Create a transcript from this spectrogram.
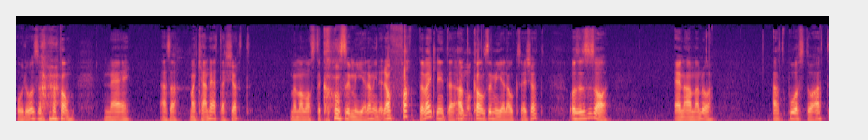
Och då sa de, nej, alltså man kan äta kött. Men man måste konsumera mindre. De fattar verkligen inte att konsumera också är kött. Och sen så sa en annan då, att påstå att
